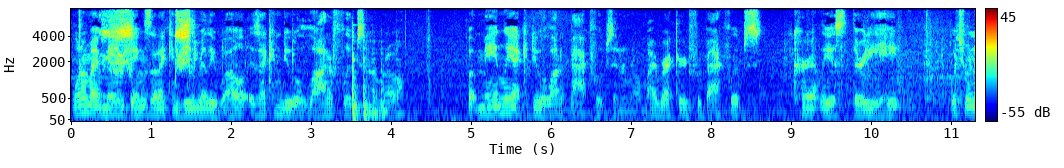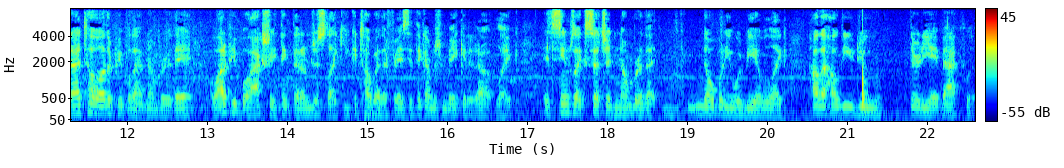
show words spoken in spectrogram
One of my main things that I can do really well is I can do a lot of flips in a row. But mainly I could do a lot of backflips in a row. My record for backflips currently is 38 which when I tell other people that number, they a lot of people actually think that I'm just like you could tell by their face they think I'm just making it up. Like it seems like such a number that nobody would be able like. How the hell do you do 38 backflips?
